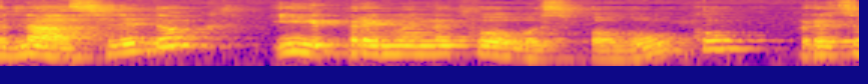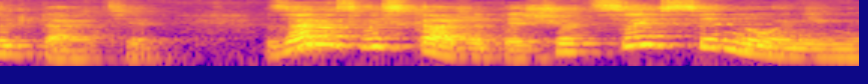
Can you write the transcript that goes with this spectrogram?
внаслідок і прийменникову сполуку в результаті. Зараз ви скажете, що це синоніми.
